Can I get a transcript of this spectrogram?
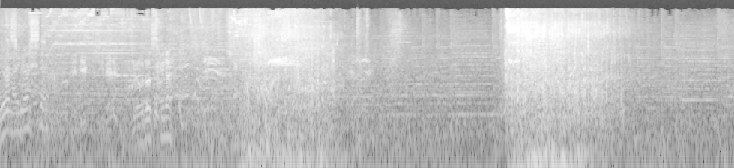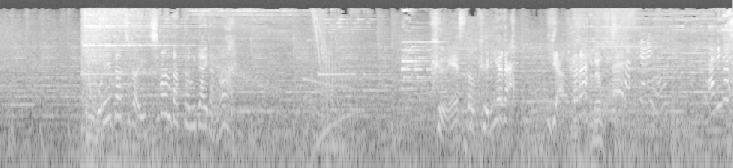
よろしくな。よろしくな俺たちが一番だったみたいだな。クエストクリアだ。やったな。な。ありがとう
